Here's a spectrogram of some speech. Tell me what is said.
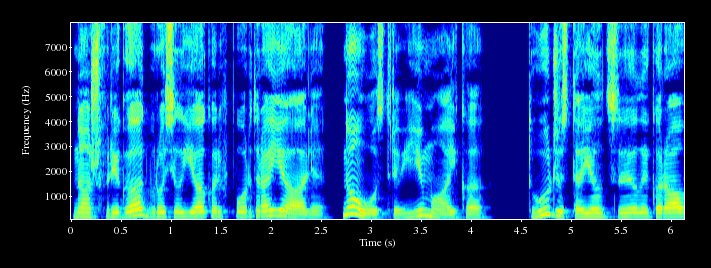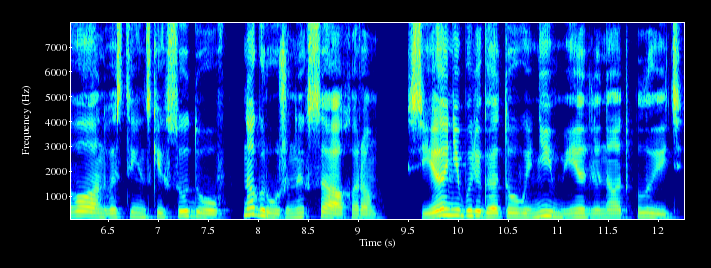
Наш фрегат бросил якорь в порт-рояле, на острове Ямайка. Тут же стоял целый караван вестинских судов, нагруженных сахаром. Все они были готовы немедленно отплыть.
